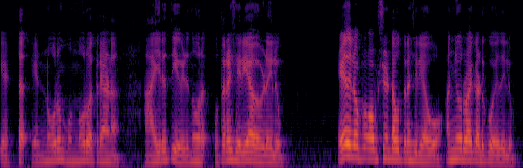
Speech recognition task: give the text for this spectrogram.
എട്ട്. എണ്ണൂറും മുന്നൂറും എത്രയാണ്? ആയിരത്തി എഴുന്നൂറ്. ഉത്തരം ശരിയാവും എവിടെയും ഏതെങ്കിലും ഓപ്ഷൻ ഇട്ടാൽ ഉത്തരം ശരിയാവുമോ? അഞ്ഞൂറ് രൂപയ്ക്ക് അടുക്കുമോ ഏതെങ്കിലും?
